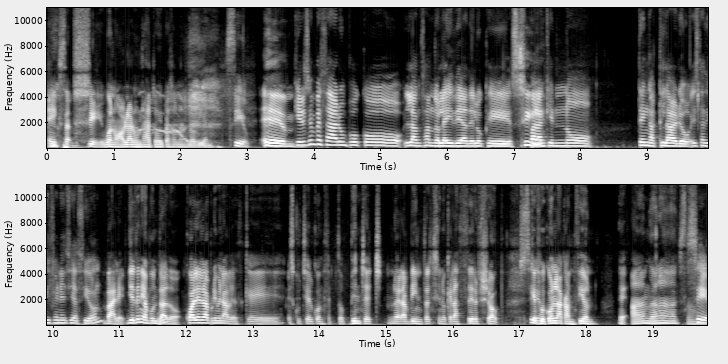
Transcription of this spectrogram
Exa- sí, bueno, hablar un rato y pasárnoslo bien. Sí. Eh, ¿Quieres empezar un poco lanzando la idea de lo que es Sí. para quien no tenga claro esta diferenciación? Vale, yo tenía apuntado cuál era la primera vez que escuché el concepto vintage. No era vintage, sino que era thrift shop, Sí. que fue con la canción de I'm gonna have some Sí.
